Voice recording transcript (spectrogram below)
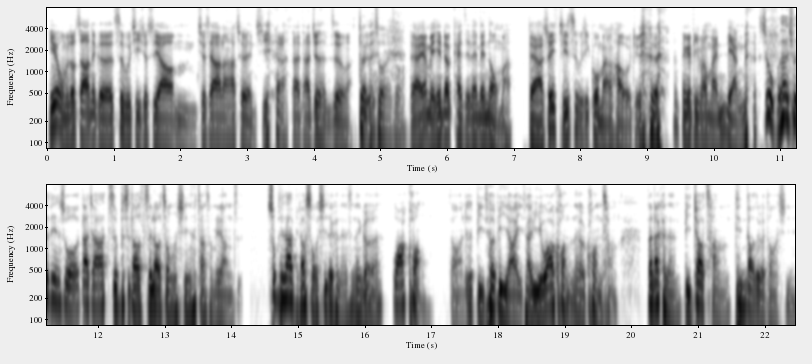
因为我们都知道那个伺服器就是要嗯，就是要让它吹冷气啊，但它就很热嘛。对，对没错没错。对啊，要每天都开着那边弄嘛。对啊，所以其实伺服器过蛮好，我觉得那个地方蛮凉的。所以我不太确定说大家知不知道资料中心长什么样子，说不定大家比较熟悉的可能是那个挖矿。懂吗？就是比特币啊、以太币挖矿的那个矿场，大家可能比较常听到这个东西，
